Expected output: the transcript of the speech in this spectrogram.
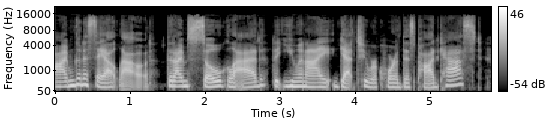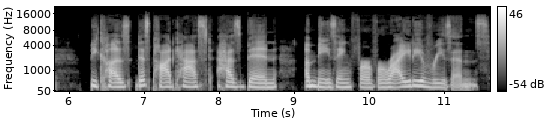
I'm going to say out loud that I'm so glad that you and I get to record this podcast because this podcast has been amazing for a variety of reasons.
